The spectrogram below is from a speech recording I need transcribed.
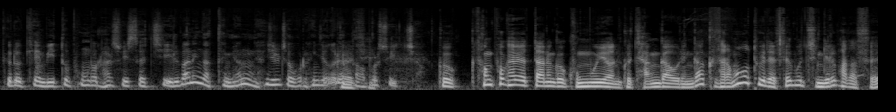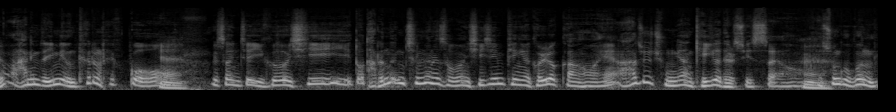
그렇게 미투 폭로를 할 수 있었지 일반인 같으면 현실적으로 굉장히 어렵다고 볼 수 있죠. 그 성폭행했다는 그 국무위원 그 장가울인가 그 사람은 어떻게 됐어요? 뭐 징계를 받았어요? 아닙니다. 이미 은퇴를 했고 예. 그래서 이제 이것이 또 다른 측면에서 보면 시진핑의 권력 강화에 아주 중요한 계기가 될 수 있어요. 예. 중국은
